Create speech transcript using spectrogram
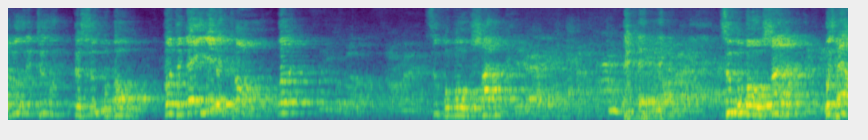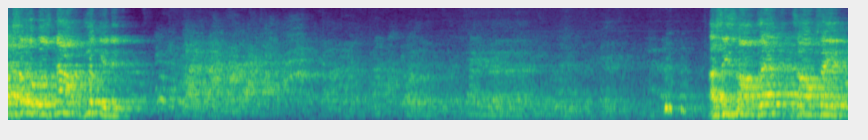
allude it to the Super Bowl, but today it is called what? Super Bowl Sunday. Super Bowl Sunday, which have some of us now looking at it. I see some laughing, some saying.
